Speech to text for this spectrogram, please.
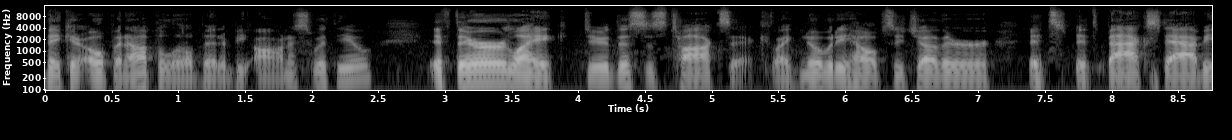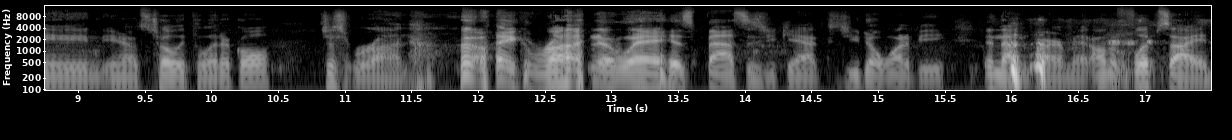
they can open up a little bit and be honest with you. If they're like dude this is toxic. Like nobody helps each other. It's it's backstabbing. You know it's totally political just run. Like run away as fast as you can because you don't want to be in that environment. On the flip side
